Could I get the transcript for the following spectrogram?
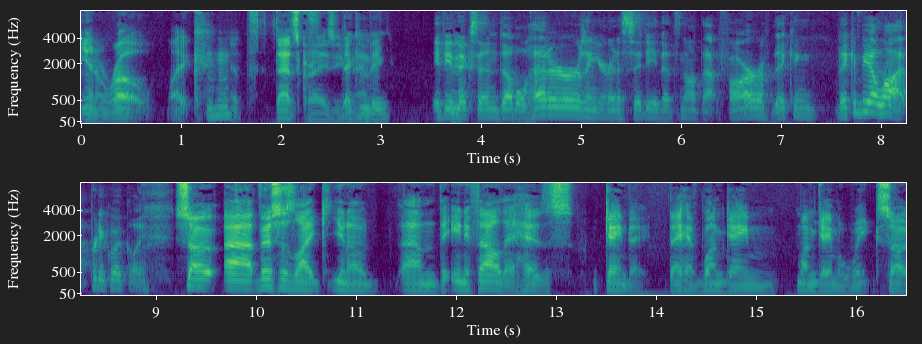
in a row. Like Mhm. it's That's it's- crazy, They can be. If you mix in double headers and you're in a city that's not that far, they can they can be a lot pretty quickly. So uh, versus like you know um, the NFL that has game day, they have one game one game a week. So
